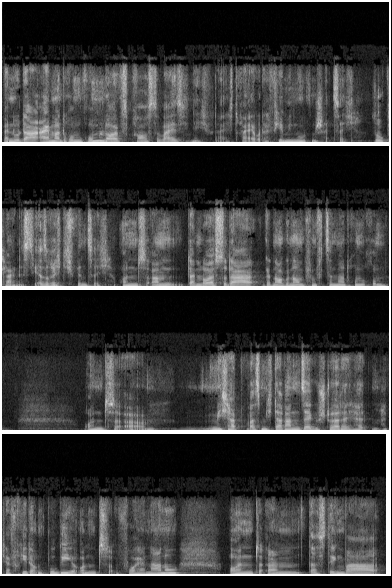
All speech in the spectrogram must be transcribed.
wenn du da einmal drum rumläufst, brauchst du, weiß ich nicht, vielleicht drei oder vier Minuten, schätze ich. So klein ist die, also richtig winzig. Und ähm, dann läufst du da genau genommen 15 Mal drum rum. Und ähm, mich hat, was mich daran sehr gestört hat, hat ja Frieda und Boogie und vorher Nano. Und ähm, das Ding war,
